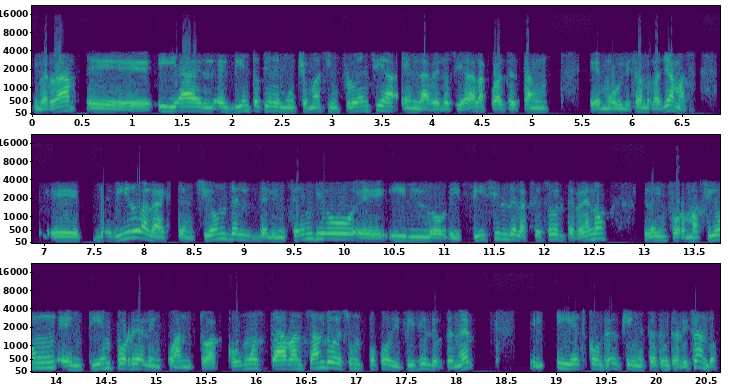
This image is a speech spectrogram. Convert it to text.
¿verdad? Eh, y ya el, el, viento tiene mucho más influencia en la velocidad a la cual se están eh, movilizando las llamas. Eh, debido a la extensión del, del incendio eh, y lo difícil del acceso del terreno, la información en tiempo real en cuanto a cómo está avanzando es un poco difícil de obtener y, y es Conred quien está centralizando.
